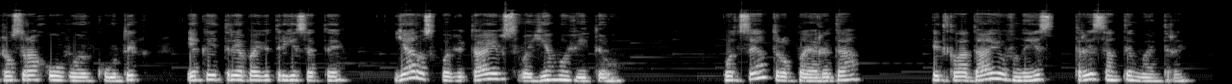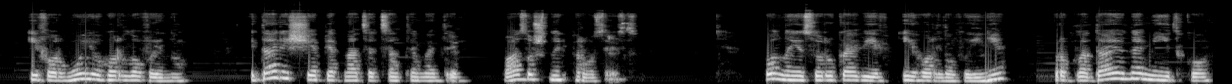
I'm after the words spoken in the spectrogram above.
розраховую кутик, який треба відрізати, я розповідаю в своєму відео. По центру переда відкладаю вниз 3 см і формую горловину. І далі ще 15 см пазушний розріз. По низу рукавів і горловині прокладаю намітку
